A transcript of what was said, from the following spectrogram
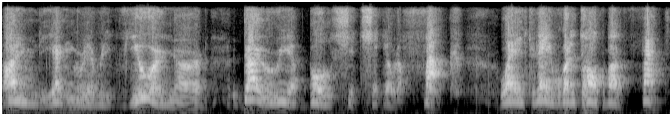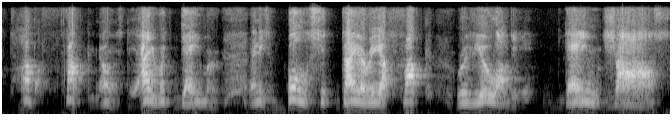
I'm the angry reviewer nerd. Diarrhea bullshit shit out of fuck. Well, today we're gonna talk about fat tub of fuck known as the Irate Gamer and his bullshit diarrhea fuck review of the game Jaws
